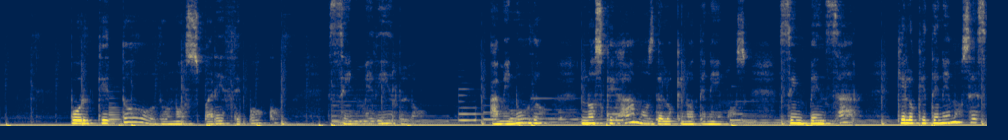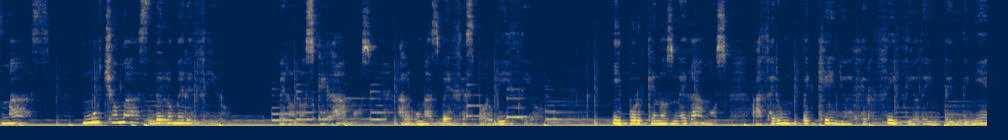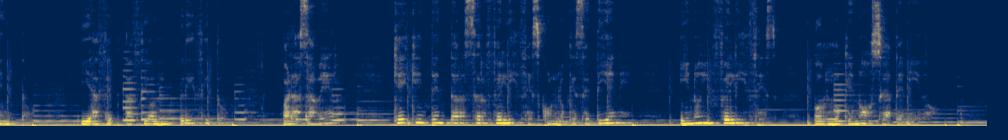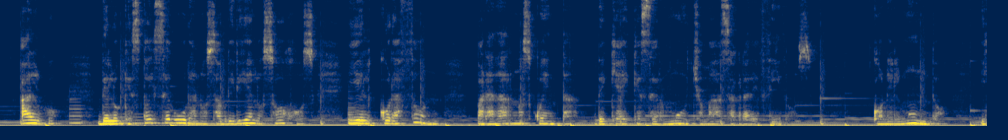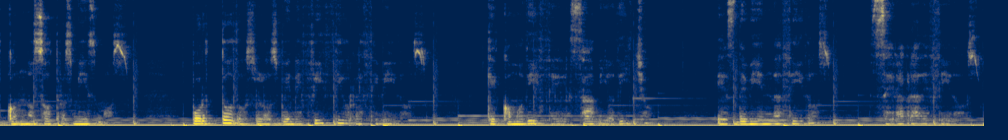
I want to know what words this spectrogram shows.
Porque todo nos parece poco sin medirlo. A menudo nos quejamos de lo que no tenemos sin pensar que lo que tenemos es más, mucho más de lo merecido. Pero nos quejamos algunas veces por vicio y porque nos negamos a hacer un pequeño ejercicio de entendimiento y aceptación implícito para saber que hay que intentar ser felices con lo que se tiene y no infelices por lo que no se ha tenido. Algo de lo que estoy segura nos abriría los ojos y el corazón para darnos cuenta de que hay que ser mucho más agradecidos con el mundo y con nosotros mismos por todos los beneficios recibidos, que como dice el sabio dicho, es de bien nacidos ser agradecidos.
